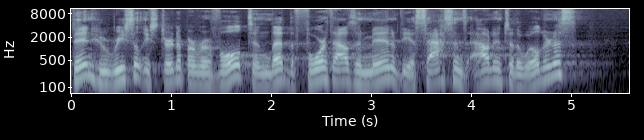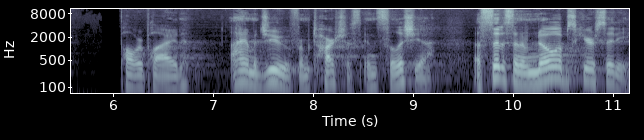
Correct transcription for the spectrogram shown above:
then who recently stirred up a revolt and led the 4,000 men of the assassins out into the wilderness? Paul replied, I am a Jew from Tarsus in Cilicia, a citizen of no obscure city.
